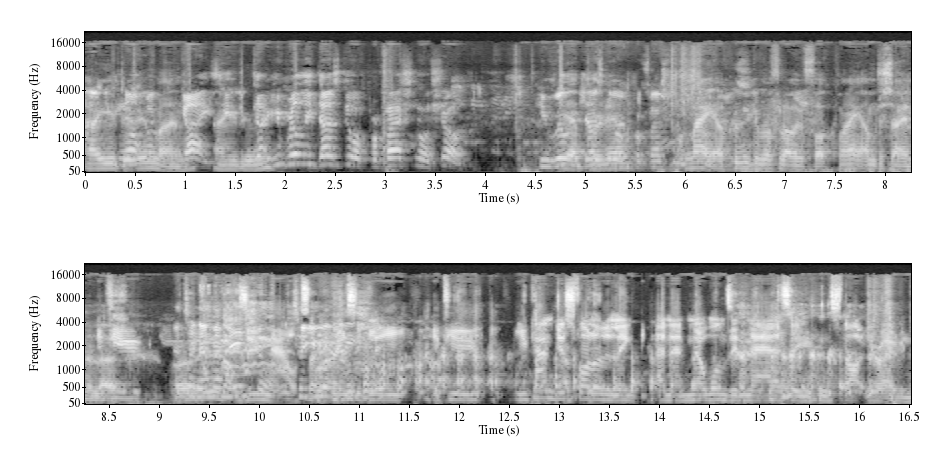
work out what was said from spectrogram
how you doing, but man? guys, how he, you doing? he really does do a professional show. He really Yeah, does brilliant. do a professional Mate, show. I couldn't give a flying fuck, mate. I'm just saying hello. If you, It's an Alright. We've MMA Zoom show. now, It's a so basically, if you you can just follow the link, and then no one's in there, so you can start your own.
